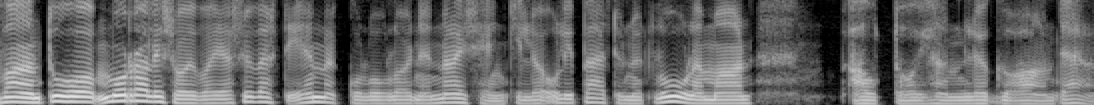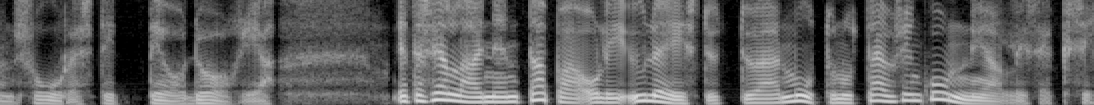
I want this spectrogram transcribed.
vaan tuo moralisoiva ja syvästi ennakkoluuloinen naishenkilö oli päätynyt luulemaan, auttoihan Le Grandin suuresti Theodoria, että sellainen tapa oli yleistyttyään muuttunut täysin kunnialliseksi.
